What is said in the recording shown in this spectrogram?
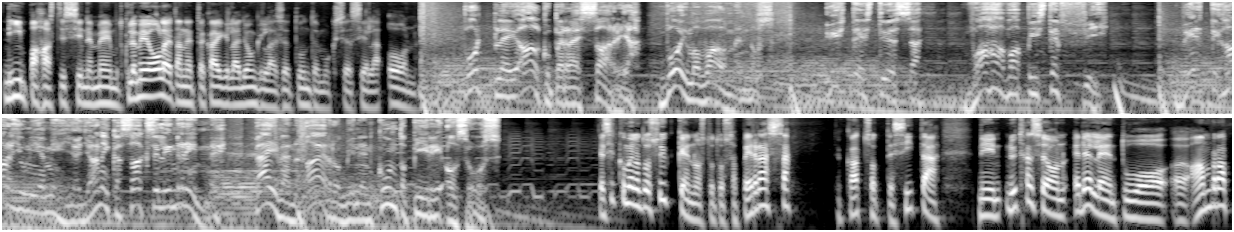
niin pahasti sinne mene, mutta kyllä me oletan, että kaikilla jonkinlaisia tuntemuksia siellä on. Podplay alkuperäissarja. Voimavalmennus. Yhteistyössä vahva.fi. Vertti Harjuniemi ja Janika Sakselin rinne. Päivän aerobinen kuntopiiriosuus. Ja sitten kun meillä on tuo sykkeennosto tuossa perässä – ja katsotte sitä, niin nythän se on edelleen tuo AMRAP,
